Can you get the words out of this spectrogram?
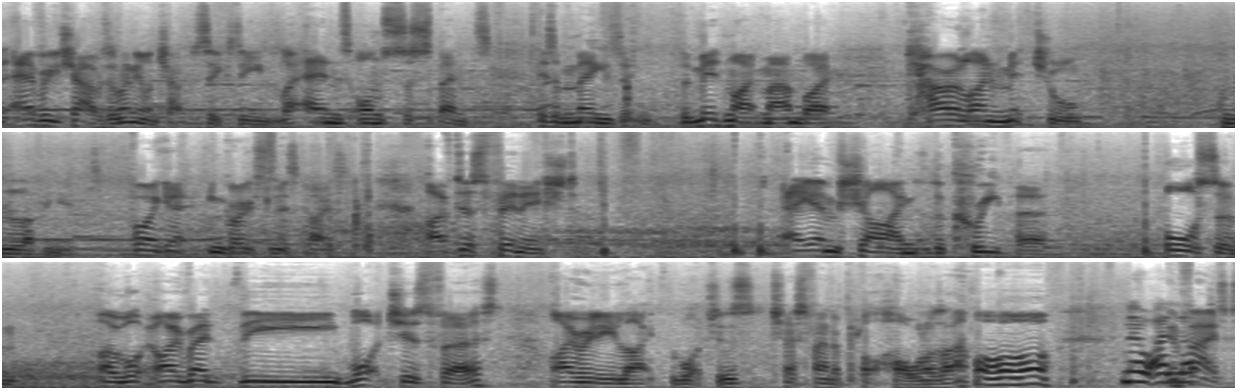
And every chapter, I'm only on chapter 16, like ends on suspense. It's amazing. The Midnight Man by Caroline Mitchell. I'm loving it. Before I get engrossed in this, guys, I've just finished AM Shine, The Creeper. Awesome. I, I read the Watchers first. I really liked the Watchers. Chess found a plot hole, and I was like, oh. no, I In fact,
